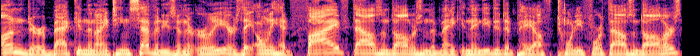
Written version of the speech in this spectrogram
under back in the 1970s in their early years. They only had $5,000 in the bank and they needed to pay off $24,000.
